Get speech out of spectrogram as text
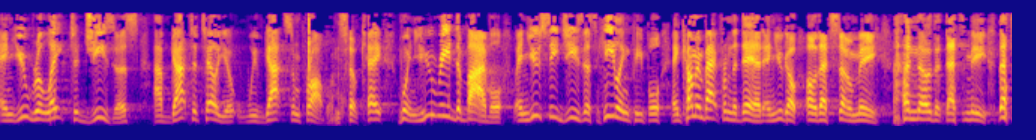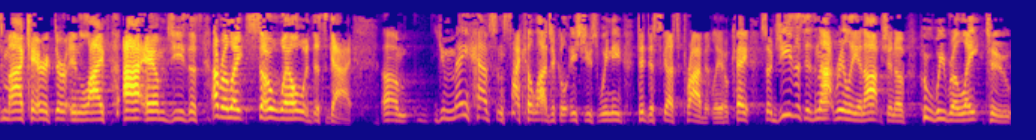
and you relate to Jesus, I've got to tell you, we've got some problems, okay? When you read the Bible and you see Jesus healing people and coming back from the dead and you go, oh, that's so me. I know that that's me. That's my character in life. I am Jesus. I relate so well with this guy um, you may have some psychological issues we need to discuss privately, okay? So Jesus is not really an option of who we relate to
